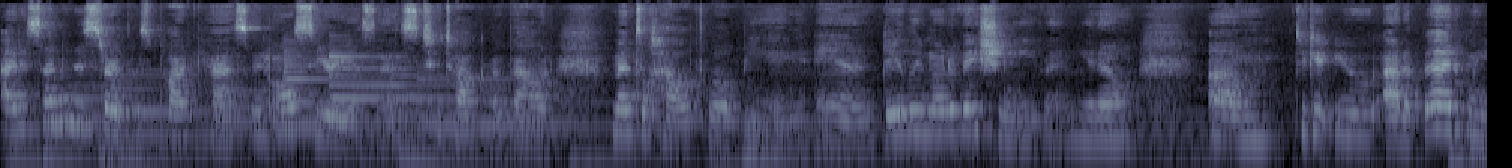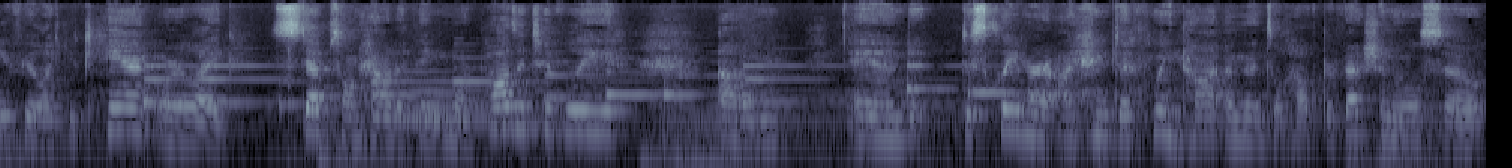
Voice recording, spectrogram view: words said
I decided to start this podcast in all seriousness to talk about mental health, well being, and daily motivation, even, you know, um, to get you out of bed when you feel like you can't, or like steps on how to think more positively. Um, and disclaimer I am definitely not a mental health professional, so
